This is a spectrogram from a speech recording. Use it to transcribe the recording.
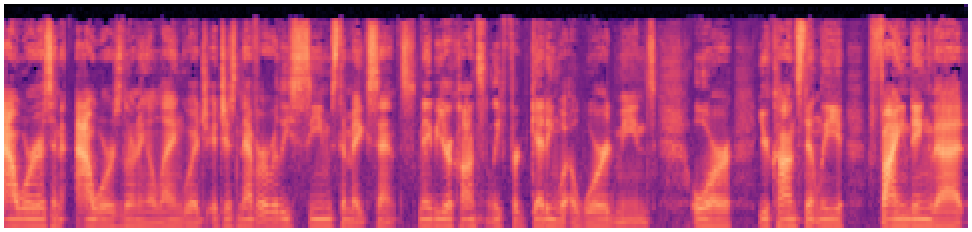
hours and hours learning a language, it just never really seems to make sense. Maybe you're constantly forgetting what a word means or you're constantly finding that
